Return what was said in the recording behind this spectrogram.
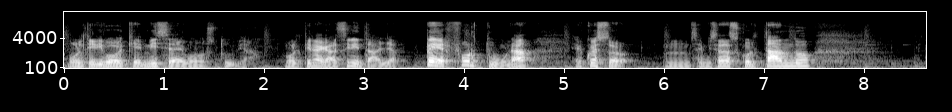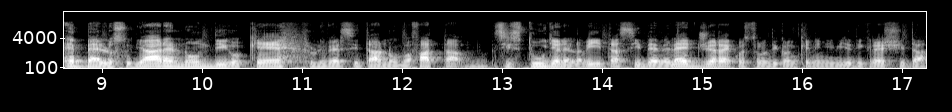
molti di voi che mi seguono studiano. Molti ragazzi in Italia, per fortuna, e questo mm, se mi state ascoltando, è bello studiare, non dico che l'università non va fatta, si studia nella vita, si deve leggere, questo lo dico anche nei miei video di crescita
